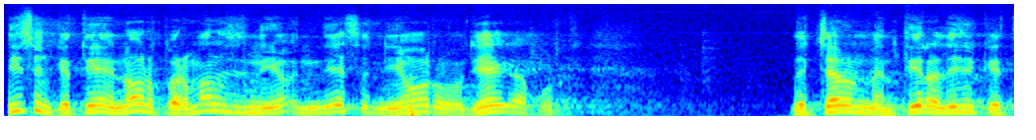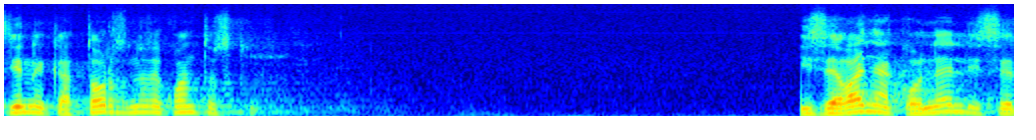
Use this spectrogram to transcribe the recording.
Dicen que tienen oro, pero hermanos, ni, ni ese ni oro llega porque le echaron mentiras, dicen que tiene 14, no sé cuántos. Y se baña con él y se,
